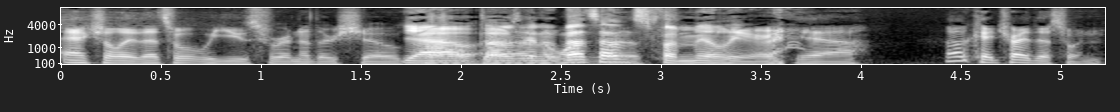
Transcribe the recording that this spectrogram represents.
Actually, that's what we use for another show. Yeah, called, I was uh, gonna. That sounds List. familiar. Yeah. Okay, try this one.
